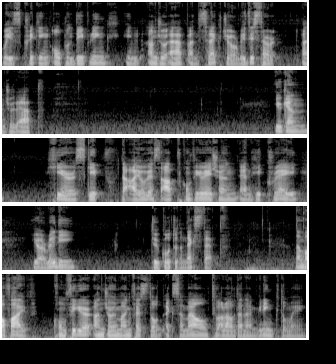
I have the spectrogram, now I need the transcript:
with clicking Open Deep Link in Android app and select your registered Android app. You can here skip the iOS app configuration and hit create. You are ready to go to the next step. Number 5. Configure Android manifest.xml to allow dynamic link domain.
